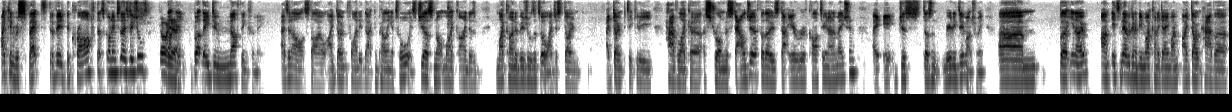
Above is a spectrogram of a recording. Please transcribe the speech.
I can respect the vi- the craft that's gone into those visuals, Oh but, yeah. they, but they do nothing for me as an art style. I don't find it that compelling at all. It's just not my kind of my kind of visuals at all. I just don't. I don't particularly have like a, a strong nostalgia for those that era of cartoon animation. I, it just doesn't really do much for me. Um, but you know, um, it's never going to be my kind of game. I'm, I don't have a,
